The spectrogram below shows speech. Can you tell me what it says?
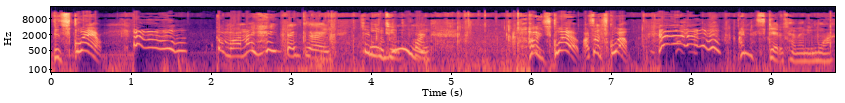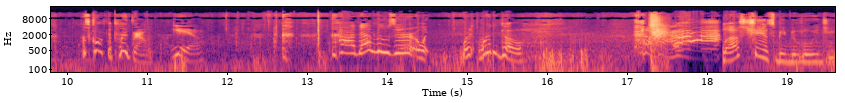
Then scram. Come on, I hate that guy. Can't even be at the park. Hey, scram! I said scram. I'm not scared of him anymore. Let's go off the playground. Yeah. Ah, that loser. Oh, wait, where, where'd he go? Last chance, baby Luigi.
